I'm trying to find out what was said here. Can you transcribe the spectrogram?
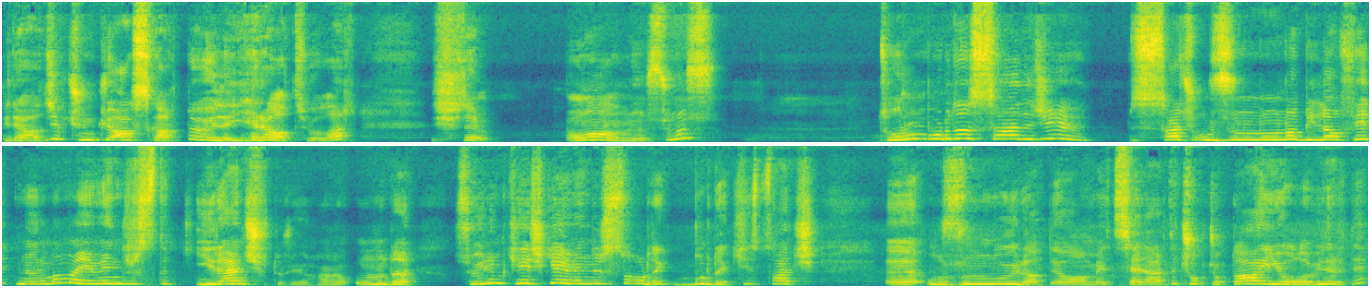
birazcık. Çünkü Asgard'da öyle yere atıyorlar. İşte onu anlıyorsunuz. Thor'un burada sadece saç uzunluğuna bir laf etmiyorum ama Avengers'ta iğrenç duruyor. Hani onu da söyleyeyim keşke Avengers'ta oradaki buradaki saç e, uzunluğuyla devam etselerdi çok çok daha iyi olabilirdi.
